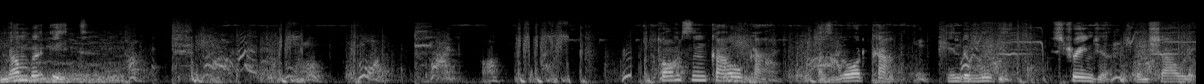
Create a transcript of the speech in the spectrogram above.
Number 8 Thompson Kao Kang as Lord Kang in the movie Stranger from Shaolin.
